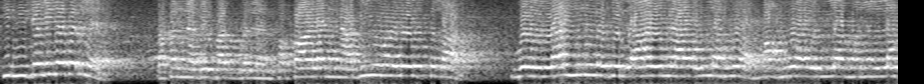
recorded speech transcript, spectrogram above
কি নিজে নিজে বললেন? তখন নবী পাক বললেন ফকালেন নবী আলাইহিস সালাম, ওয়াল্লাহি আল্লাযী লা ইলাহা ইল্লা মা ইল্লা মানাল্লাহ।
